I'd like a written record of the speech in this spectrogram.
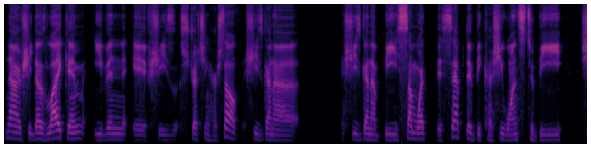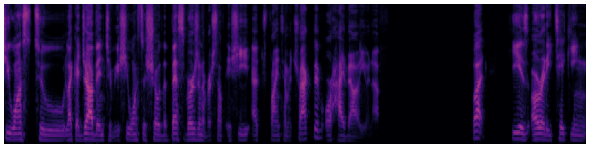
Now, if she does like him, even if she's stretching herself, she's gonna she's gonna be somewhat deceptive because she wants to be she wants to like a job interview. She wants to show the best version of herself if she finds him attractive or high value enough. But he is already taking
